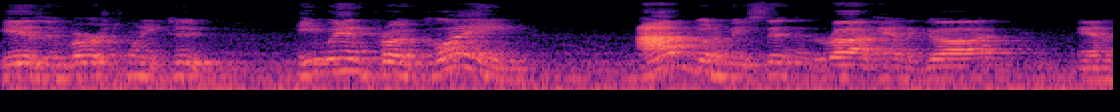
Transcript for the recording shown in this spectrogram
is in verse 22. He went and proclaimed, I'm going to be sitting at the right hand of God, and,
